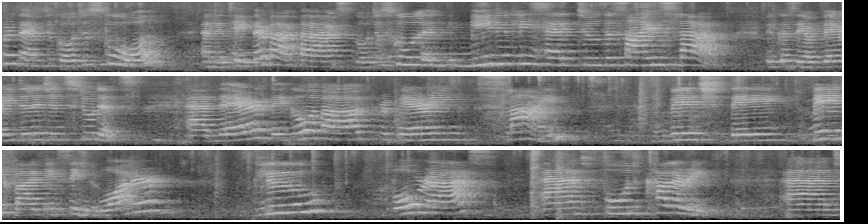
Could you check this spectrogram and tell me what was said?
for them to go to school, and they take their backpacks, go to school, and immediately head to the science lab, because they are very diligent students. And there they go about preparing slime, which they make by mixing water, glue, borax, and food coloring. And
